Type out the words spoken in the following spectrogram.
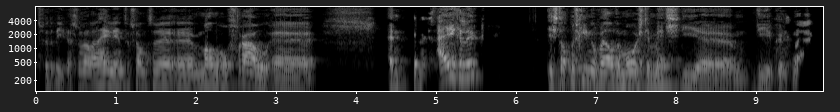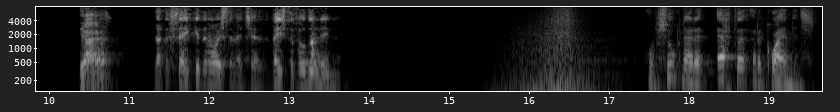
dat is wel een hele interessante uh, man of vrouw. Uh, en eigenlijk is dat misschien nog wel de mooiste match die, uh, die je kunt maken. Ja, hè? Dat is zeker de mooiste match, de meeste voldoening. Op zoek naar de echte requirements.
